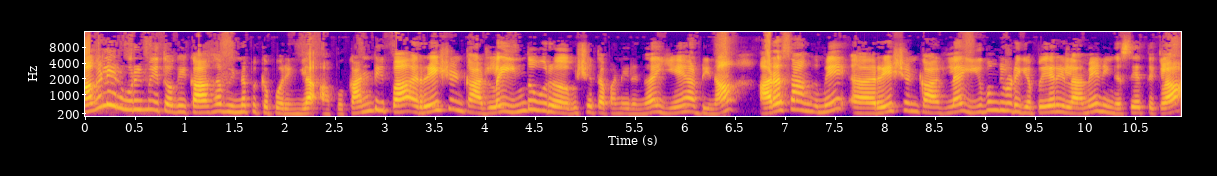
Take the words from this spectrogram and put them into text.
மகளிர் உரிமை தொகைக்காக விண்ணப்பிக்க போறீங்களா? அப்போ கண்டிப்பா ரேஷன் கார்டுல இந்த ஒரு விஷயத்த பண்ணிருங்க. ஏன் அப்படின்னா அரசாங்கமே ரேஷன் கார்டுல இவங்களுடைய பேர் எல்லாமே நீங்க சேர்த்துக்கலாம்.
